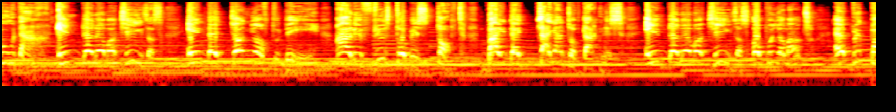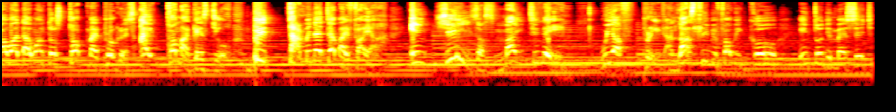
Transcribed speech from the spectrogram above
pulled down in the name of Jesus. In the journey of today, I refuse to be stopped by the giant of darkness. In the name of Jesus, open your mouth. Every power that want to stop my progress, I come against you. Be terminated by fire. In Jesus' mighty name we have prayed. And lastly, before we go into the message,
